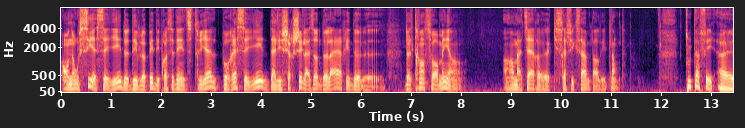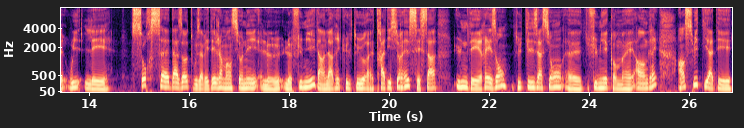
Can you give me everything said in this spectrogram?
on a aussi essayé de développer des procédés industriels pour essayer d'aller chercher l'azote de l'air et de le, de le transformer en, en matière euh, qui serait fixable par les plantes. Tout à fait. Euh, oui, les sources d'azote, vous avez déjà mentionné le, fumier dans l'agriculture traditionnelle. C'est ça une des raisons d'utilisation euh, du fumier comme engrais. Ensuite, il y a des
